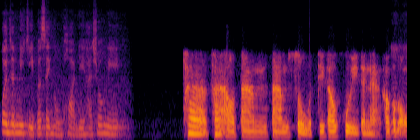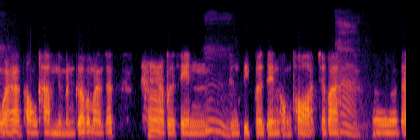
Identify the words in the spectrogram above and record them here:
ควรจะมีกี่เปอร์เซ็นต์ของพอร์ตดีคะช่วงนี้ถ้าถ้าเอาตามตามสูตรที่เขาคุยกันน่ะเขาก็บอกว่าทองคำเนี่ยมันก็ประมาณสัก ห้าเปอร์เซ็นอืมถึงสิบเปอร์เซ็นของพอร์ตใช่ปะค่ะเออแต่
